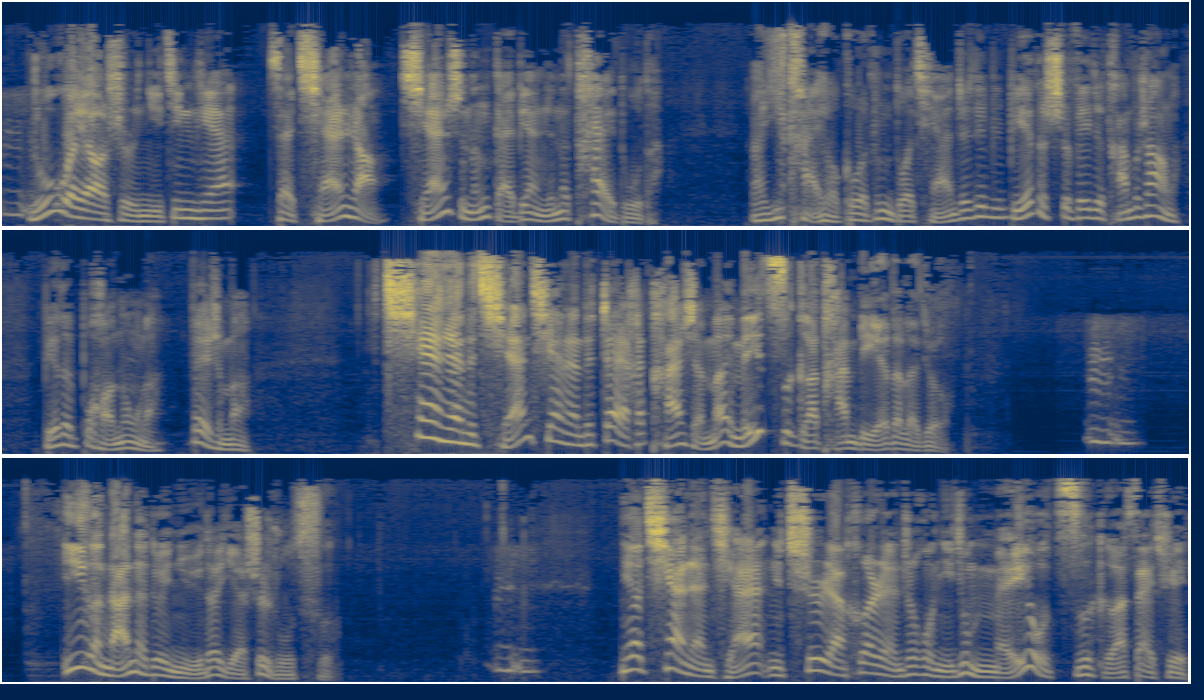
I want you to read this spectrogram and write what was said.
嗯如果要是你今天在钱上，钱是能改变人的态度的，啊，一看，哎呦，给我这么多钱，这这别的是非就谈不上了，别的不好弄了。为什么？欠人的钱，欠人的债，还谈什么？没资格谈别的了就。嗯嗯一个男的对女的也是如此。嗯嗯你要欠人钱，你吃人喝人之后，你就没有资格再去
